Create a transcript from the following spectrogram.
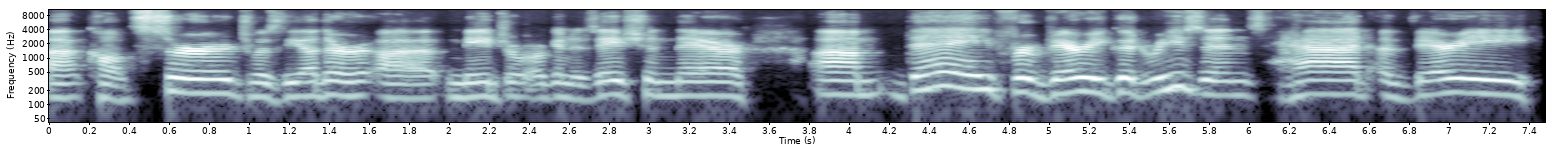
uh, called SURJ was the other uh, major organization there. Um, they, for very good reasons, had a very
